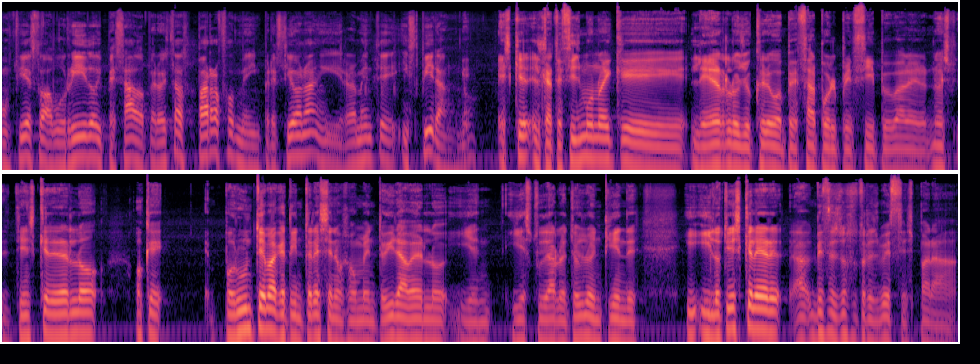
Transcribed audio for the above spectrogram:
confieso, aburrido y pesado, pero estos párrafos me impresionan y realmente inspiran, ¿no? Es que el catecismo no hay que leerlo, yo creo, empezar por el principio, ¿vale? No es- tienes que leerlo, ok, por un tema que te interese en ese momento, ir a verlo y, en- y estudiarlo, entonces lo entiendes. Y, y lo tienes que leer a veces dos o tres veces para,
